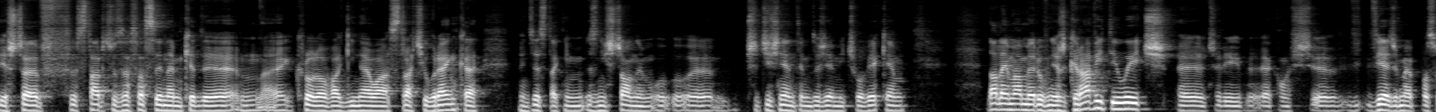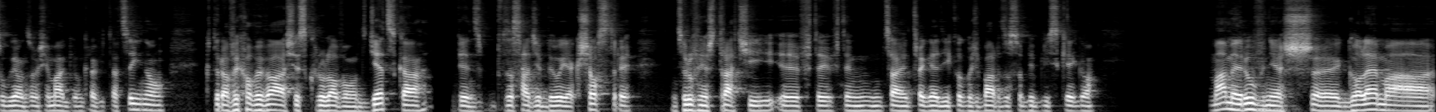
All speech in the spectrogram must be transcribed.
jeszcze w starciu z asasynem, kiedy królowa ginęła, stracił rękę, więc jest takim zniszczonym, przyciśniętym do ziemi człowiekiem. Dalej mamy również Gravity Witch, y, czyli jakąś y, wiedźmę posługującą się magią grawitacyjną, która wychowywała się z królową od dziecka, więc w zasadzie były jak siostry, więc również traci y, w, tej, w tym całej tragedii kogoś bardzo sobie bliskiego. Mamy również e, golema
